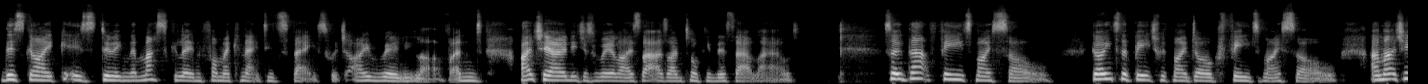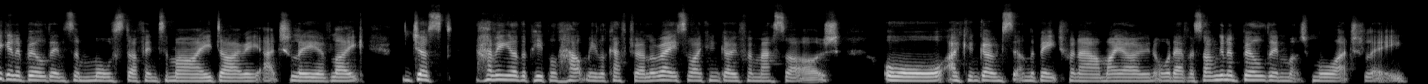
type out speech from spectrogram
This guy is doing the masculine from a connected space, which I really love. And actually, I only just realized that as I'm talking this out loud. So that feeds my soul. Going to the beach with my dog feeds my soul. I'm actually going to build in some more stuff into my diary, actually, of like just having other people help me look after Ella Ray so I can go for massage or I can go and sit on the beach for an hour on my own or whatever. So I'm going to build in much more actually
